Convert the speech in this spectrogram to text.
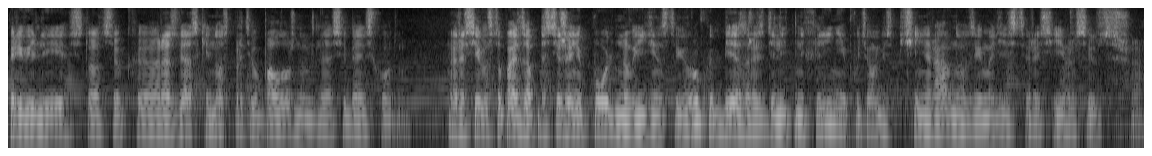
привели ситуацию к развязке, но с противоположным для себя исходом. Россия выступает за достижение подлинного единства Европы без разделительных линий путем обеспечения равного взаимодействия России и Евросоюза США.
